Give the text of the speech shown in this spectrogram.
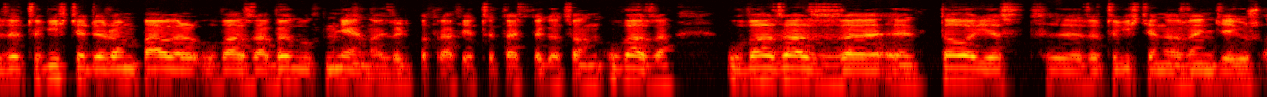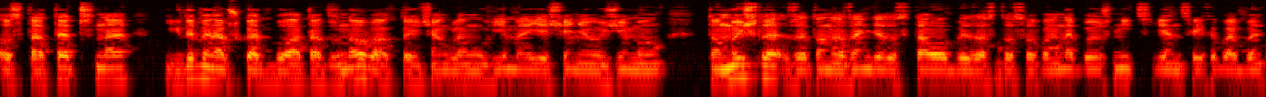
rzeczywiście Jerome Powell uważa, według mnie, no jeżeli potrafię czytać tego, co on uważa, uważa, że to jest rzeczywiście narzędzie już ostateczne i gdyby na przykład była ta wznowa, o której ciągle mówimy, jesienią, zimą, to myślę, że to narzędzie zostałoby zastosowane, bo już nic więcej chyba by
